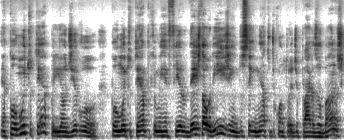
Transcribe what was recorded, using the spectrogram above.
é, por muito tempo, e eu digo por muito tempo que eu me refiro desde a origem do segmento de controle de pragas urbanas,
